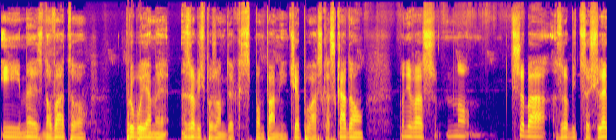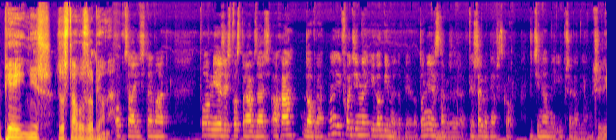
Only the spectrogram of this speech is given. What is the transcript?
i my z Nowato próbujemy zrobić porządek z pompami ciepła, z kaskadą, ponieważ no, trzeba zrobić coś lepiej niż zostało zrobione. obczaić temat, pomierzyć, posprawdzać. Aha, dobra. No i wchodzimy i robimy dopiero. To nie jest tak, że pierwszego dnia wszystko wycinamy i przerabiamy. Czyli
